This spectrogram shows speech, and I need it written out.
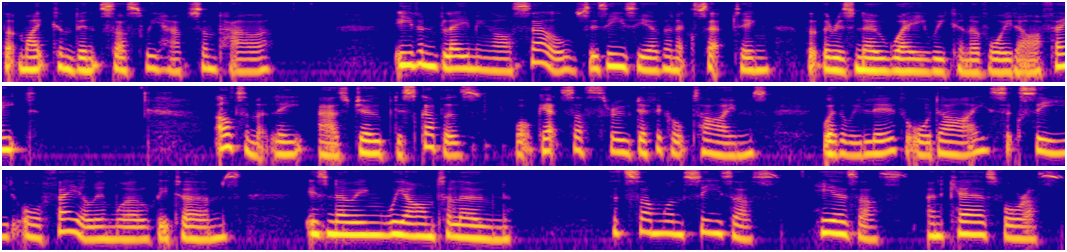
that might convince us we have some power. Even blaming ourselves is easier than accepting that there is no way we can avoid our fate. Ultimately, as Job discovers, what gets us through difficult times, whether we live or die, succeed or fail in worldly terms, is knowing we aren't alone, that someone sees us, hears us, and cares for us.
